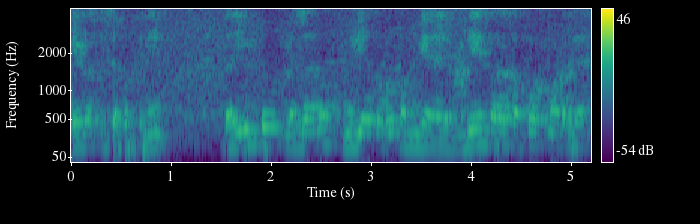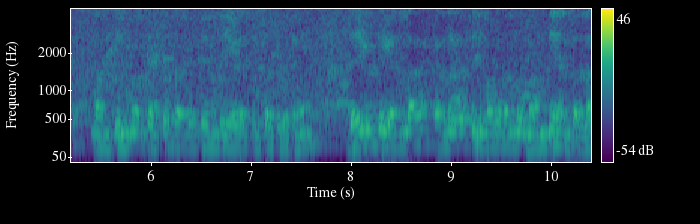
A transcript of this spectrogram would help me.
ಹೇಳೋಕೆ ಇಷ್ಟಪಡ್ತೀನಿ. ದಯವಿಟ್ಟು ಎಲ್ಲರೂ ಮೀಡಿಯಾದವರು ನಮಗೆ ಇದೇ ಥರ ಸಪೋರ್ಟ್ ಮಾಡಿದ್ರೆ ನಮ್ಮ ಸಿನಿಮಾ ಸಕ್ಸಸ್ ಆಗುತ್ತೆ ಅಂತ ಹೇಳೋಕೆ ಇಷ್ಟಪಡ್ತೀನಿ. ದಯವಿಟ್ಟು ಎಲ್ಲ ಕನ್ನಡ ಸಿನಿಮಾಗಳನ್ನು ನಮ್ಮದೇ ಅಂತಲ್ಲ,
